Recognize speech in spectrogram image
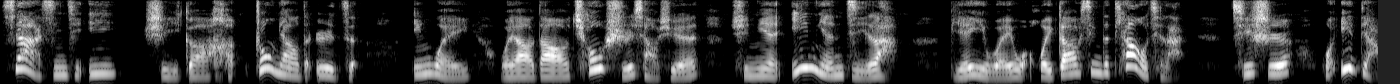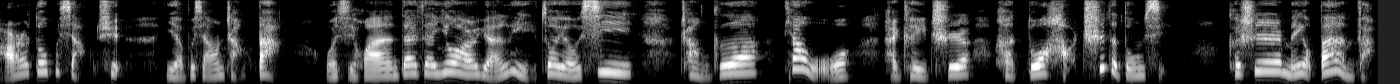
下星期一是一个很重要的日子，因为。我要到秋实小学去念一年级啦！别以为我会高兴的跳起来，其实我一点儿都不想去，也不想长大。我喜欢待在幼儿园里做游戏、唱歌、跳舞，还可以吃很多好吃的东西。可是没有办法，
